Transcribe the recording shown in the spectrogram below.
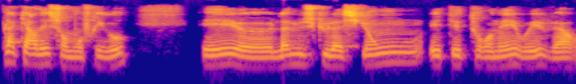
placardé sur mon frigo et la musculation était tournée oui vers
